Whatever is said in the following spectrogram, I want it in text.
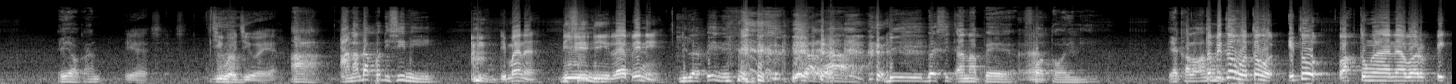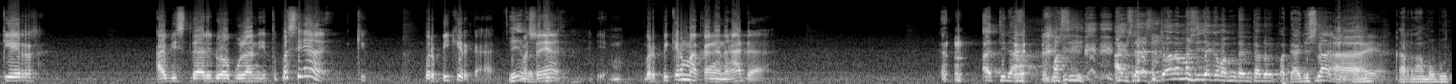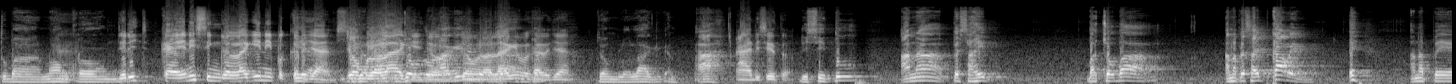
Iya kan? Iya. sih. Jiwa-jiwa ya. Ah, anak dapat di sini. di mana? Di Di sini. di lab ini. di lab ini iya lah di basic anape foto ini ya kalau anak Tapi tunggu tunggu, itu waktu ngana berpikir habis dari dua bulan itu pastinya ki- berpikir kan? Iya, Maksudnya ya, m- berpikir maka ngana ada. eh, tidak masih habis dari situ anak masih jaga minta minta doi pati ajus lagi Ah, kan iya. karena mau butuh bahan nongkrong Jadi kayak ini single lagi nih pekerjaan, Iya, jomblo jomblo lagi, jomblo jomblo, lagi nih jomblo lagi kan. pekerjaan. jomblo lagi kan ah Nah di situ. di situ anak pesahib coba anak pesahib kawin eh anak pe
